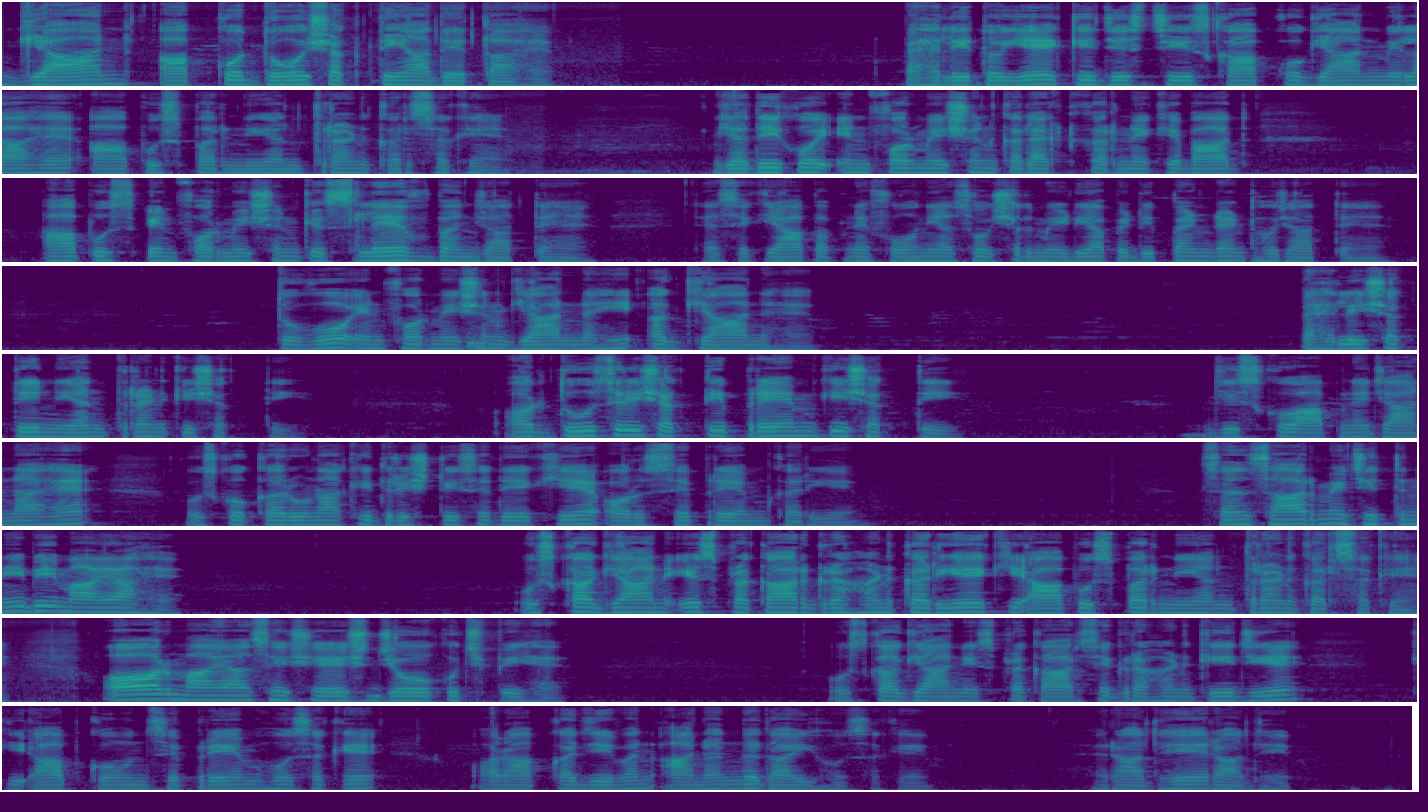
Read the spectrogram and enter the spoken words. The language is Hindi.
ज्ञान आपको दो शक्तियाँ देता है। पहली तो ये कि जिस चीज़ का आपको ज्ञान मिला है, आप उस पर नियंत्रण कर सकें। यदि कोई इन्फॉर्मेशन कलेक्ट करने के बाद आप उस इन्फॉर्मेशन के स्लेव बन जाते हैं, जैसे कि आप अपने फ़ोन या सोशल मीडिया पे डिपेंडेंट हो जाते हैं तो वो इन्फॉर्मेशन ज्ञान नहीं, अज्ञान है। पहली शक्ति नियंत्रण की शक्ति। और दूसरी शक्ति प्रेम की शक्ति। जिसको आपने जाना है, उसको करुणा की दृष्टि से देखिए और उससे प्रेम करिए। संसार में जितनी भी माया है, उसका ज्ञान इस प्रकार ग्रहण करिए कि आप उस पर नियंत्रण कर सकें और माया से शेष जो कुछ भी है, उसका ज्ञान इस प्रकार से ग्रहण कीजिए कि आपको उनसे प्रेम हो सके और आपका जीवन आनंददायी हो सके। राधे राधे।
